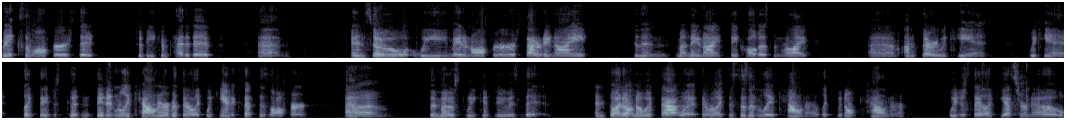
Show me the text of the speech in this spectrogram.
make some offers that to be competitive. Um, and so we made an offer Saturday night, and then Monday night they called us and were like, um, "I'm sorry, we can't, we can't." Like they just couldn't. They didn't really counter, but they're like, "We can't accept this offer." Um, the most we could do is this. And so I don't know if that would. They were like, "This isn't really a counter. Like we don't counter. We just say like yes or no."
